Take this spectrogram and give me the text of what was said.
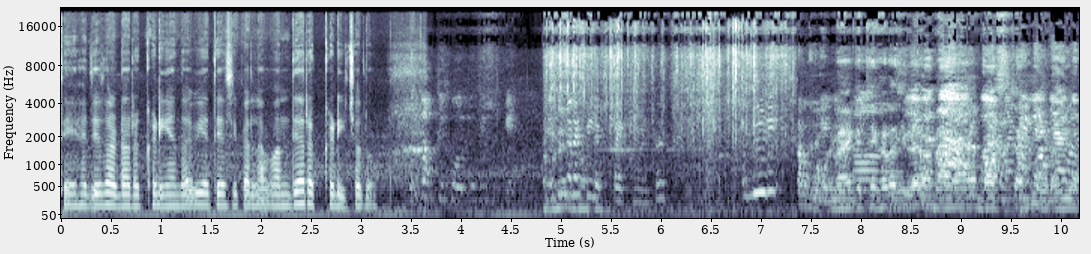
ਤੇ ਹਜੇ ਸਾਡਾ ਰੱਖੜੀਆਂ ਦਾ ਵੀ ਹੈ ਤੇ ਅਸੀਂ ਪਹਿਲਾਂ ਬੰਨਦੇ ਆ ਰੱਖੜੀ, ਚਲੋ। ਮੇਰਾ ਕਲਿੱਪ ਇੱਕ ਮਿੰਟ ਮੈਂ ਕਿੱਥੇ ਖੜਾ ਸੀਗਾ ਮੈਂ ਬੱਸ ਚੜ੍ਹਨ ਹੋਣਾ ਹੀ ਆ।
